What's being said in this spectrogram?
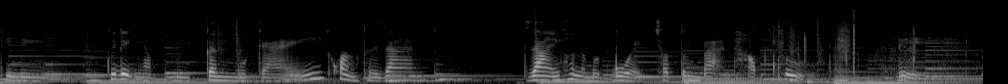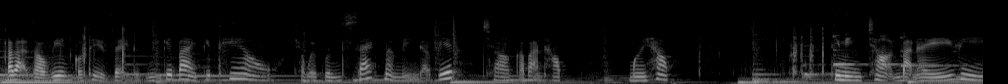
thì mình quyết định là mình cần một cái khoảng thời gian dài hơn là một buổi cho từng bạn học thử để các bạn giáo viên có thể dạy được những cái bài tiếp theo trong cái cuốn sách mà mình đã viết cho các bạn học mới học. Thì mình chọn bạn ấy vì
